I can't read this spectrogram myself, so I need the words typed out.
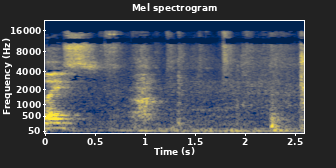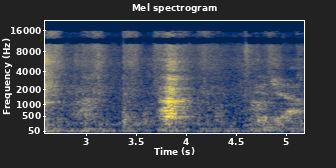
Place. Good job.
